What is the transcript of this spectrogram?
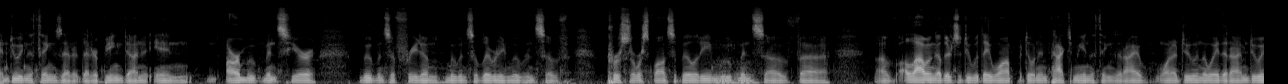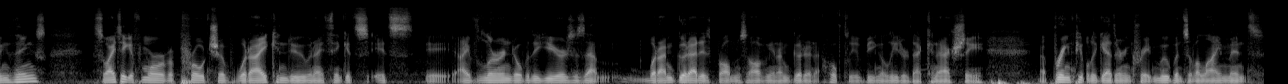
and doing the things that are, that are being done in our movements here, movements of freedom, movements of liberty, movements of personal responsibility, movements of uh, of allowing others to do what they want, but don't impact me in the things that I want to do in the way that I'm doing things. So I take it from more of approach of what I can do, and I think it's it's eh, I've learned over the years is that what I'm good at is problem solving, and I'm good at hopefully being a leader that can actually uh, bring people together and create movements of alignment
